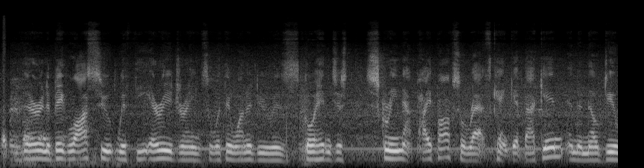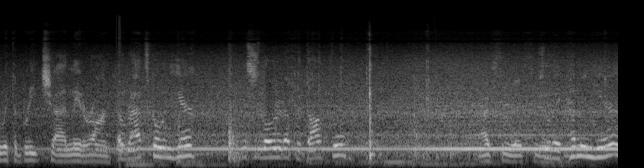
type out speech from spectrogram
They're in a big lawsuit with the area drain, so what they want to do is go ahead and just screen that pipe off so rats can't get back in, and then they'll deal with the breach uh, later on. The rats go in here. This is loaded up with dog food. I see, I see. So they come in here,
